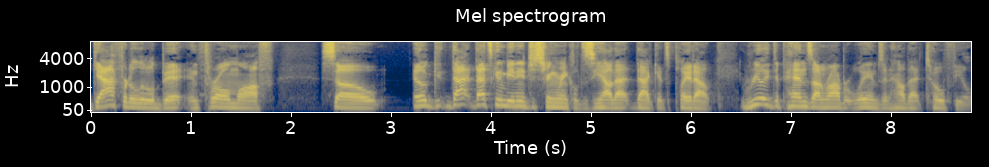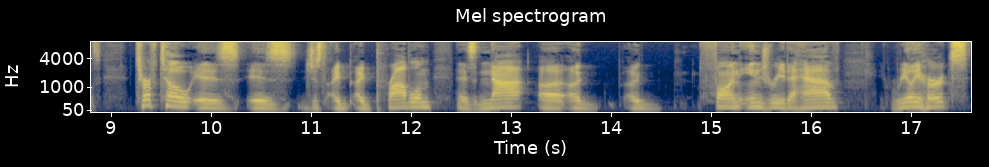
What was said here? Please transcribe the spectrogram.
Gafford a little bit and throw him off. So that that's going to be an interesting wrinkle to see how that that gets played out. It really depends on Robert Williams and how that toe feels. Turf toe is is just a, a problem that is not a, a, a fun injury to have. It really hurts,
